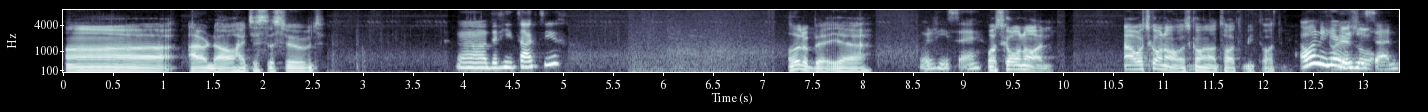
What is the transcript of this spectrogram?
Uh, I don't know. I just assumed. Oh, did he talk to you? A little bit, yeah. What did he say? What's going on? Oh, what's going on? What's going on? Talk to me. Talk to me. I want to hear Hey, what he said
